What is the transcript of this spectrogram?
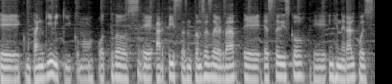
eh, como tan gimmicky como otros eh, artistas. Entonces, de verdad, eh, este disco en general, pues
